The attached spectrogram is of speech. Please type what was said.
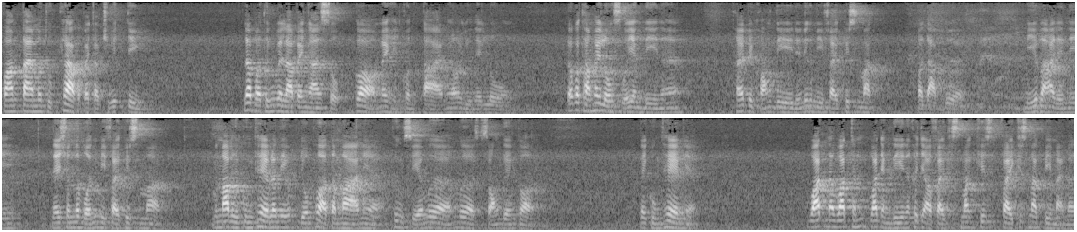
ความตายมันถูกพลากออกไปจากชีวิตจริง แล้วพอถึงเวลาไปงานศพก็ไม่เห็นคนตายเพราะอยู่ในโรง แล้วก็ทำให้โรงสวยอย่างดีนะฮะทำให้เป็นของดีเดี๋ยวนี้ก็มีไฟคริสต์มาส ประดับด้วยมีบ้าเดี๋ยวนี้ ในชนบทมีไฟคริสต์มาสมันมาถึงกรุงเทพแล้วนี่โยมพ่ออาตมาเนี่ยเพิ่งเสียเมื่อเมื่อสองเดือนก่อน ในกรุงเทพเนี่ย วัดนะวัดชั้นวัดอย่างดีนะเขาจะเอาไฟคริสต์มาสไฟคริสต์มาสปีใหม่มา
